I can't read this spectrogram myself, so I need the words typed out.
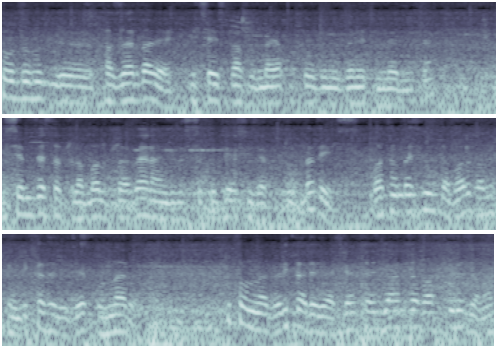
olduğumuz e, pazarda ve ilçe esnafında yapmış olduğumuz denetimlerimizde ilçemizde satılan balıklarda herhangi bir sıkıntı yaşayacak durumda değiliz. Vatandaşımız da balık alırken dikkat edecek konular var. Bu konularda dikkat ederken tezgahınıza baktığınız zaman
